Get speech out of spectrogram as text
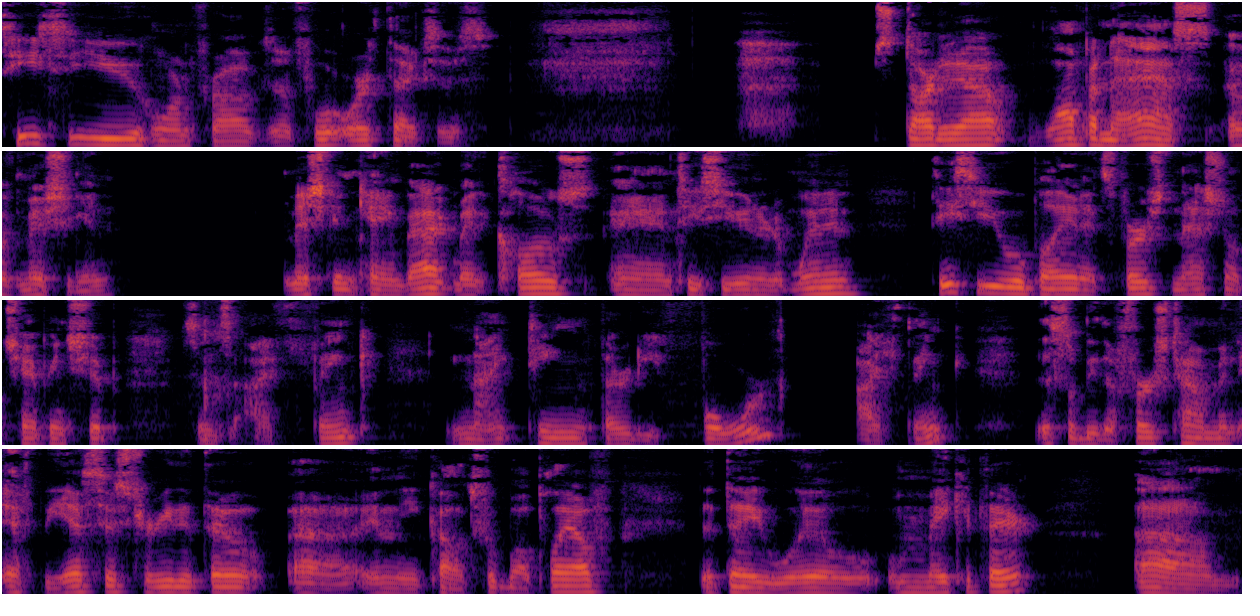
TCU Horn Frogs of Fort Worth, Texas, started out whomping the ass of Michigan. Michigan came back, made it close, and TCU ended up winning. TCU will play in its first national championship since I think 1934. I think this will be the first time in FBS history that they'll uh, in the college football playoff that they will make it there, um,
